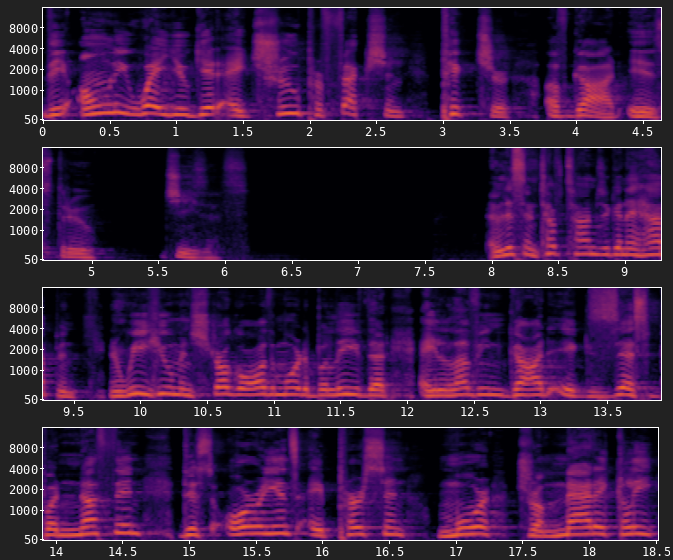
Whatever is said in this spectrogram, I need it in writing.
The only way you get a true perfection picture of God is through Jesus. And listen, tough times are going to happen. And we humans struggle all the more to believe that a loving God exists. But nothing disorients a person more dramatically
